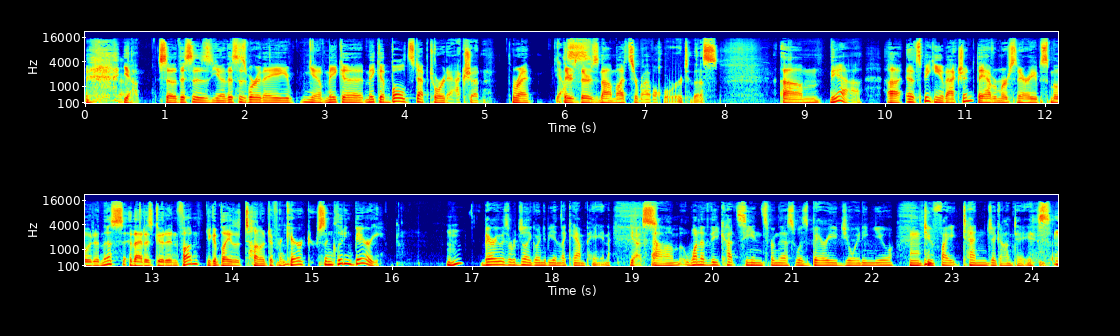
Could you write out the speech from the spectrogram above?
yeah. So this is you know this is where they you know make a make a bold step toward action, right? Yes. There's there's not much survival horror to this. Um, yeah. Uh, and speaking of action, they have a mercenaries mode in this that is good and fun. You can play as a ton of different characters, including Barry. Barry was originally going to be in the campaign. Yes. Um, one of the cut scenes from this was Barry joining you to fight 10 gigantes.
